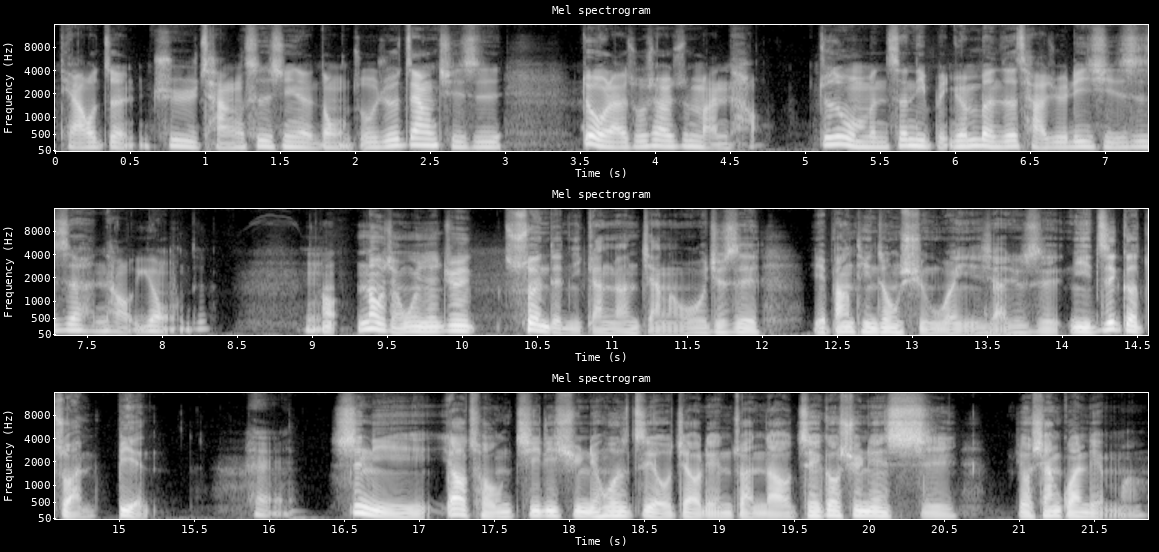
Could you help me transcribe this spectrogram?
调整，去尝试新的动作。我觉得这样其实对我来说效率是蛮好。就是我们身体本原本这察觉力其实是很好用的。好，那我想问一下，就是顺着你刚刚讲了，我就是也帮听众询问一下，就是你这个转变，嘿，是你要从肌力训练或是自由教练转到结构训练师有相关联吗？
